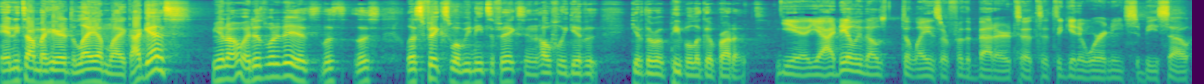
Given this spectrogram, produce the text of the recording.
anytime I hear a delay, I'm like, I guess You know, it is what it is. Let's let's let's fix what we need to fix, and hopefully give it give the people a good product. Yeah, yeah. Ideally, those delays are for the better to, to, to get it where it needs to be. So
